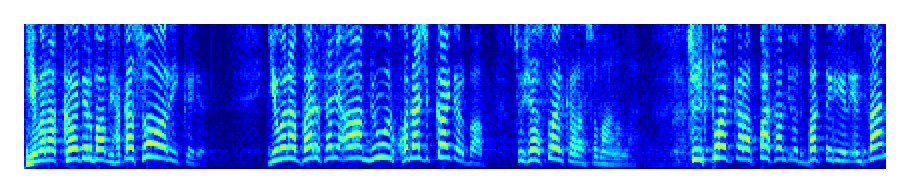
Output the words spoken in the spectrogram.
یہِ وَنان قٲدِر بب ہٮ۪کان سورُے کٔرِتھ۔ یہِ وَنان بَرِ سارے آ میون خۄدا چھُ بب سُہ چھُ حظ توتہِ کران صبحن اللہ سُہ چھُ توتہِ کران پسنٛد یُتھ بدتریٖن اِنسان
